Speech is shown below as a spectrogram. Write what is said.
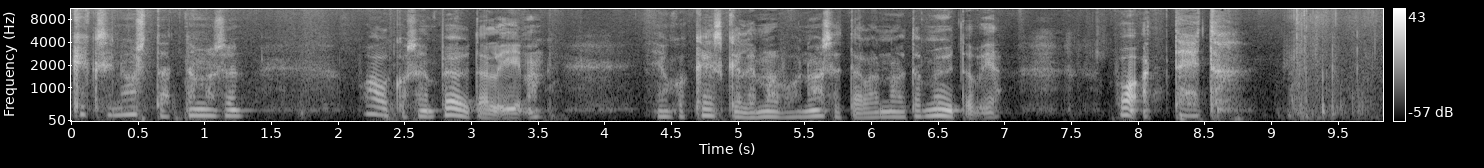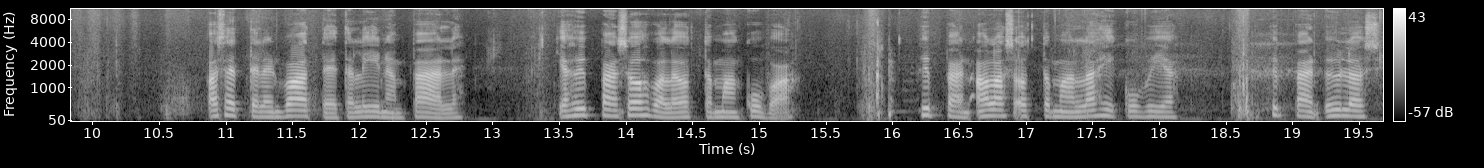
Keksin ostaa tämmöisen valkoisen pöytäliinan – jonka keskelle mä voin asetella noita myytäviä vaatteita. Asettelen vaatteita liinan päälle ja hyppään sohvalle ottamaan kuvaa. Hyppään alas ottamaan lähikuvia, hyppään ylös,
